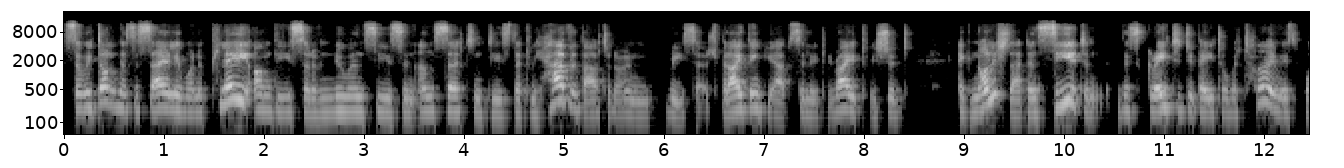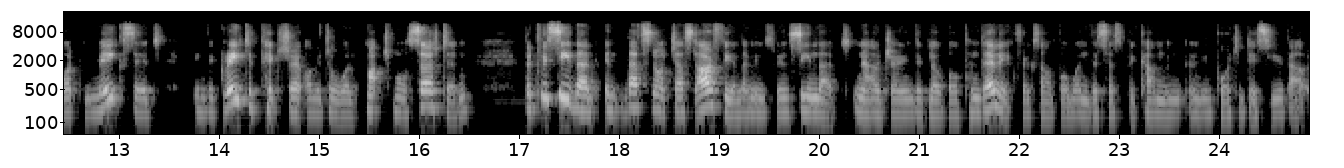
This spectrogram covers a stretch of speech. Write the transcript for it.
So we don't necessarily want to play on these sort of nuances and uncertainties that we have about our own research. But I think you're absolutely right. We should acknowledge that and see it in this greater debate over time is what makes it in the greater picture of it all much more certain but we see that in, that's not just our field. I mean, we've seen that now during the global pandemic, for example, when this has become an, an, important issue about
